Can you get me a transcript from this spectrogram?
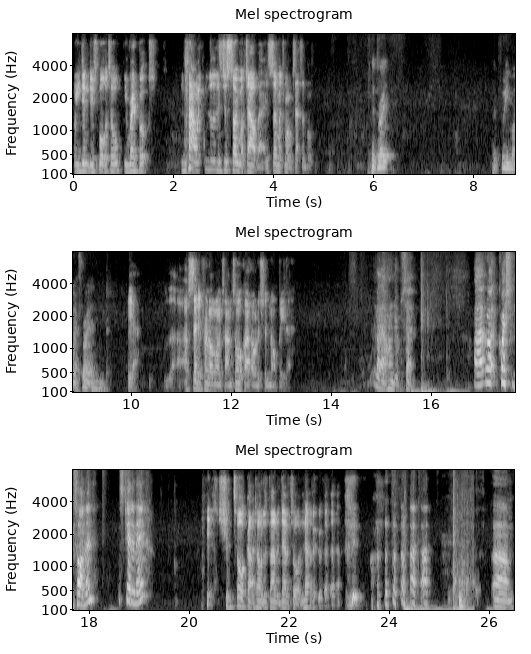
or you didn't do sport at all. You read books. Now it, there's just so much out there. It's so much more accessible. Agree. Agree, my friend. Yeah, I've said it for a long, long time. Tour card holders should not be there. No, hundred percent. Uh, right, question time then. Let's get them in. Should tour card holders be on the dev tour? No. um,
